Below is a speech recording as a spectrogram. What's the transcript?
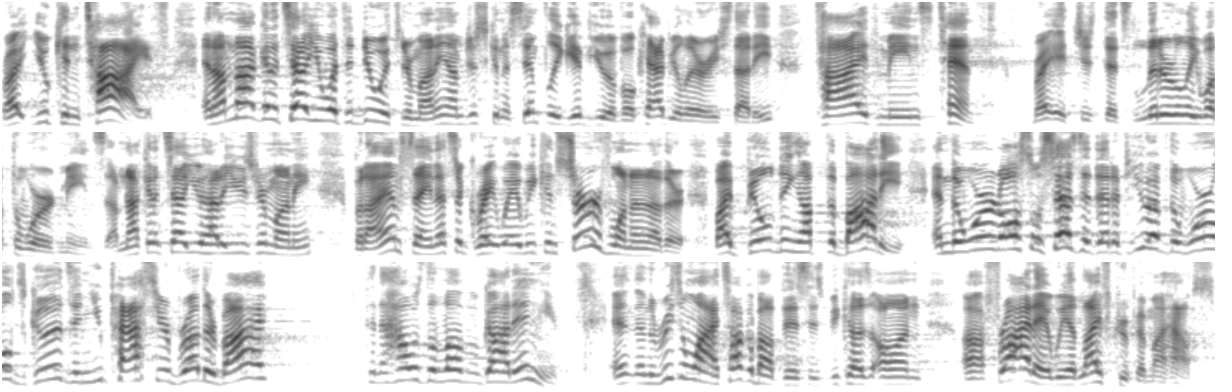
right? You can tithe. And I'm not to tell you what to do with your money. I'm just to simply give you a vocabulary study. Tithe means tenth. Right? It just that's literally what the word means. I'm not going to tell you how to use your money, but I am saying that's a great way we can serve one another by building up the body. And the word also says it that if you have the world's goods and you pass your brother by, then how is the love of God in you? And, and the reason why I talk about this is because on uh, Friday we had life group at my house.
